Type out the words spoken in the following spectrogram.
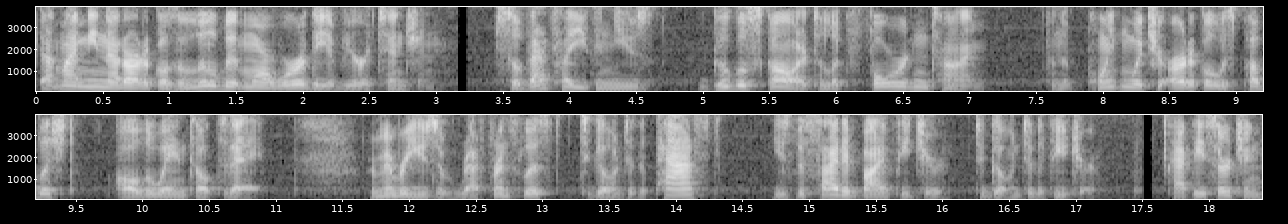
that might mean that article is a little bit more worthy of your attention. So that's how you can use Google Scholar to look forward in time from the point in which your article was published all the way until today. Remember, use a reference list to go into the past, use the Cited By feature to go into the future. Happy searching!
